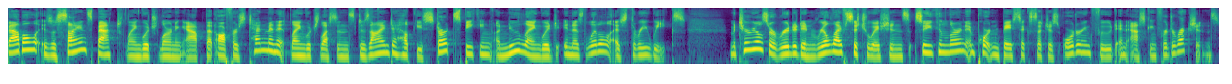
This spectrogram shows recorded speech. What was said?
Babbel is a science-backed language learning app that offers 10-minute language lessons designed to help you start speaking a new language in as little as 3 weeks. Materials are rooted in real-life situations so you can learn important basics such as ordering food and asking for directions.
